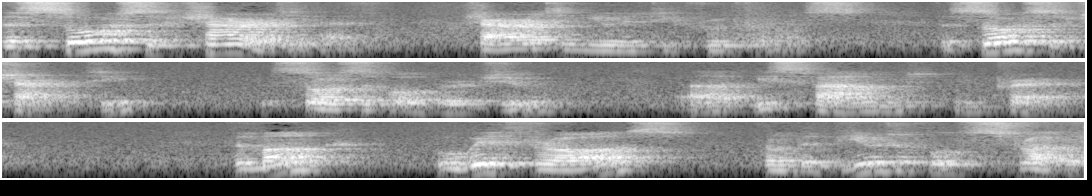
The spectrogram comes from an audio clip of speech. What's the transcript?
The source of charity, then, charity, unity, fruitfulness, the source of charity, the source of all virtue, uh, is found in prayer. The monk who withdraws from the beautiful struggle,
